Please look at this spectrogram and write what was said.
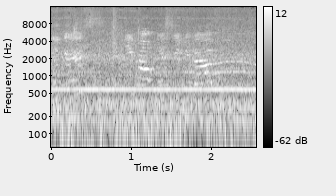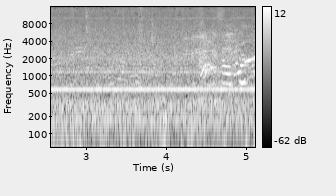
Lucas, can you help Missy get up? You can help her?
